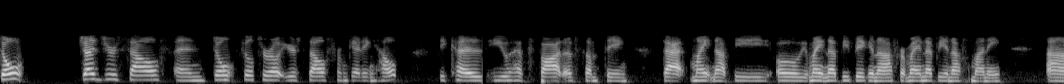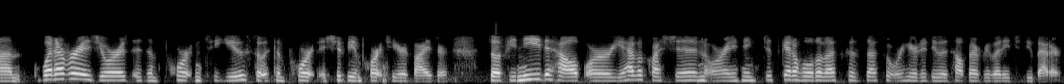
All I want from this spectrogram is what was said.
don't judge yourself and don't filter out yourself from getting help because you have thought of something that might not be oh it might not be big enough or might not be enough money um, whatever is yours is important to you, so it's important. It should be important to your advisor. So if you need help or you have a question or anything, just get a hold of us because that's what we're here to do is help everybody to do better.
